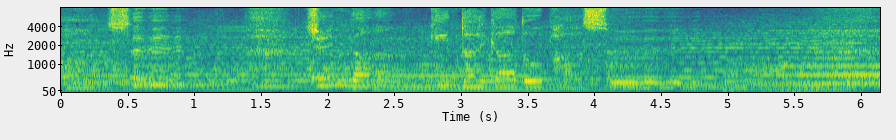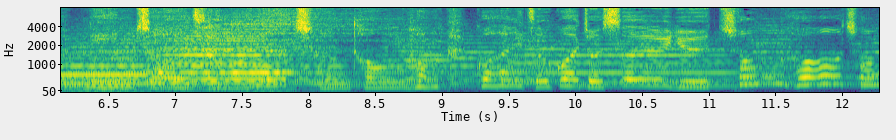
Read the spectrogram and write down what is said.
寒暑，转眼见大家都怕雪。念在曾一场同学，怪就怪在岁月总可冲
